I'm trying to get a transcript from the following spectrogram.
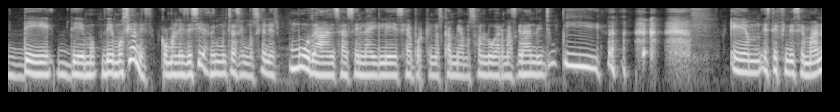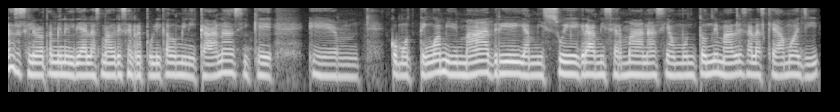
de, de, emociones, como les decía, de muchas emociones, mudanzas en la iglesia porque nos cambiamos a un lugar más grande, ¡yupi! Em, este fin de semana se celebró también el Día de las Madres en República Dominicana, así que em, como tengo a mi madre y a mi suegra, a mis hermanas y a un montón de madres a las que amo allí,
